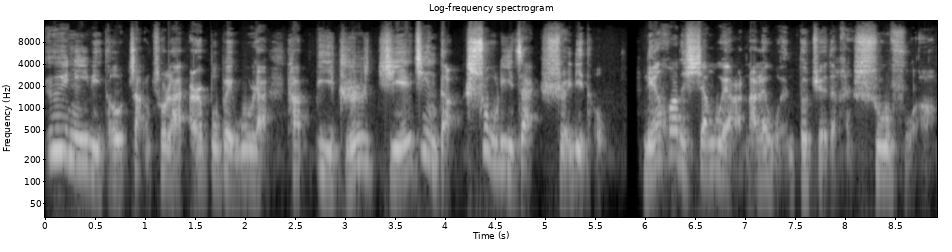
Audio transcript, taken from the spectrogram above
淤泥里头长出来而不被污染，它笔直洁净的竖立在水里头。莲花的香味啊，拿来闻都觉得很舒服啊。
